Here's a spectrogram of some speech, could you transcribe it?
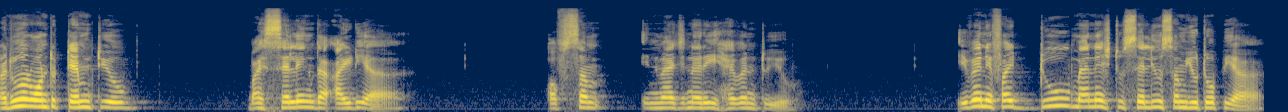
I do not want to tempt you by selling the idea of some imaginary heaven to you. Even if I do manage to sell you some utopia,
